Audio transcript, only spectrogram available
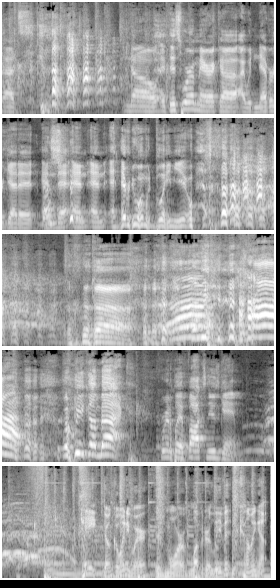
That's no. If this were America, I would never get it, and th- and, and and everyone would blame you. Ah. when we come back, we're gonna play a Fox News game. Hey, don't go anywhere. There's more of Love It or Leave It coming up.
